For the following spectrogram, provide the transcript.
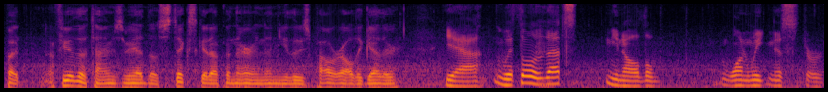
But a few of the times, we had those sticks get up in there, and then you lose power altogether. Yeah, with those, that's you know the one weakness or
